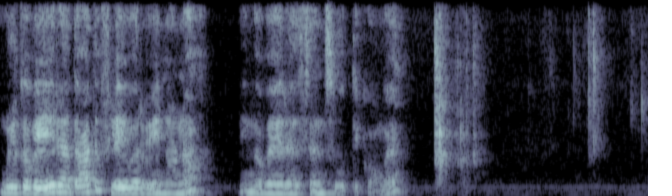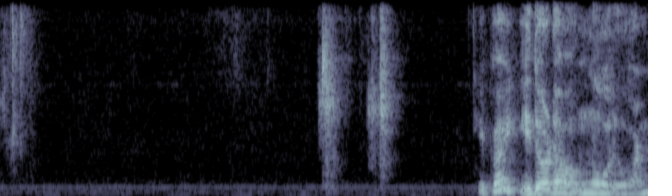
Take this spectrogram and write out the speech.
உங்களுக்கு வேறு ஏதாவது ஃப்ளேவர் வேணும்னா நீங்கள் வேறு எசன்ஸ் ஊற்றிக்கோங்க இப்போ இதோட இன்னும் ஒரு ஒன்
